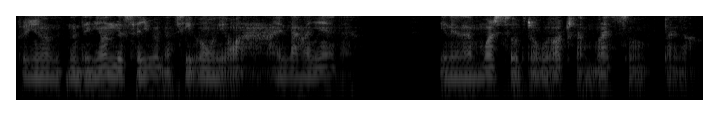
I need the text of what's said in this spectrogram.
Pero yo no, tenía un desayuno así como que, en la mañana y en el almuerzo otro, otro almuerzo, No,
